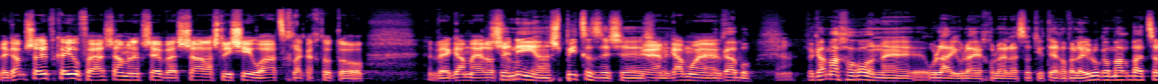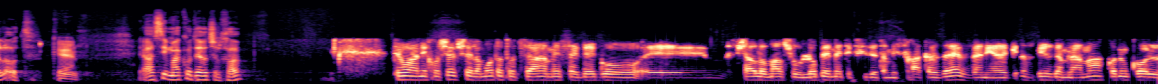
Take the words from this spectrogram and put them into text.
וגם שריף כיוף היה שם, אני חושב, השער השלישי, הוא היה צריך לקחת אותו, וגם היה לו שם... השני, השפיץ הזה ש... כן, גם הוא נגע בו. כן. וגם האחרון, אה, אולי, אולי יכול היה לעשות יותר, אבל היו לו גם ארבע הצלות. כן. אסי, מה הכותרת שלך? תראו, אני חושב שלמרות התוצאה, מסיידגו, אה, אפשר לומר שהוא לא באמת הפסיד את המשחק הזה, ואני אסביר גם למה. קודם כל,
